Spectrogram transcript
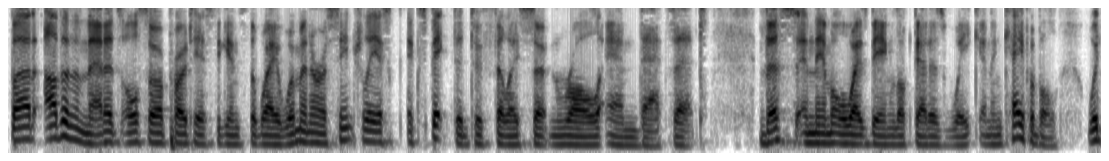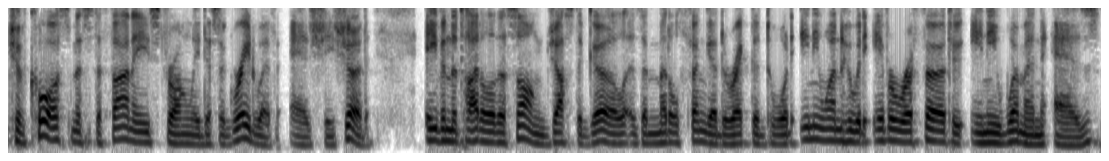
But other than that, it's also a protest against the way women are essentially ex- expected to fill a certain role, and that's it. This and them always being looked at as weak and incapable, which of course Miss Stefani strongly disagreed with, as she should. Even the title of the song, Just a Girl, is a middle finger directed toward anyone who would ever refer to any women as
